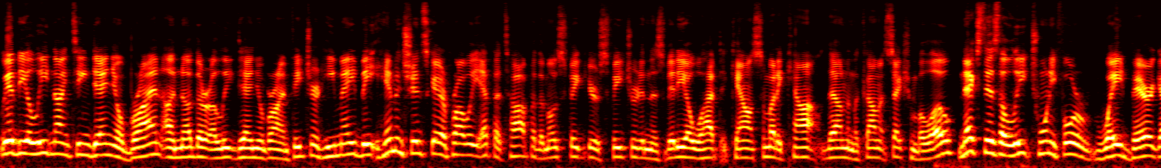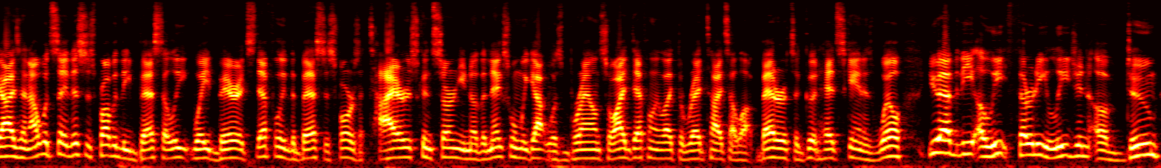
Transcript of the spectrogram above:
We have the Elite 19 Daniel Bryan, another Elite Daniel Bryan featured. He may be, him and Shinsuke are probably at the top for the most figures featured in this video. We'll have to count. Somebody count down in the comment section below. Next is Elite 24 Wade Barrett, guys, and I would say this is probably the best Elite Wade Barrett. It's definitely the best as far as attire is concerned. You know, the next one we got was brown, so I definitely like the red tights a lot better. It's a good head scan as well. You have the Elite 30 Legion of Doom,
